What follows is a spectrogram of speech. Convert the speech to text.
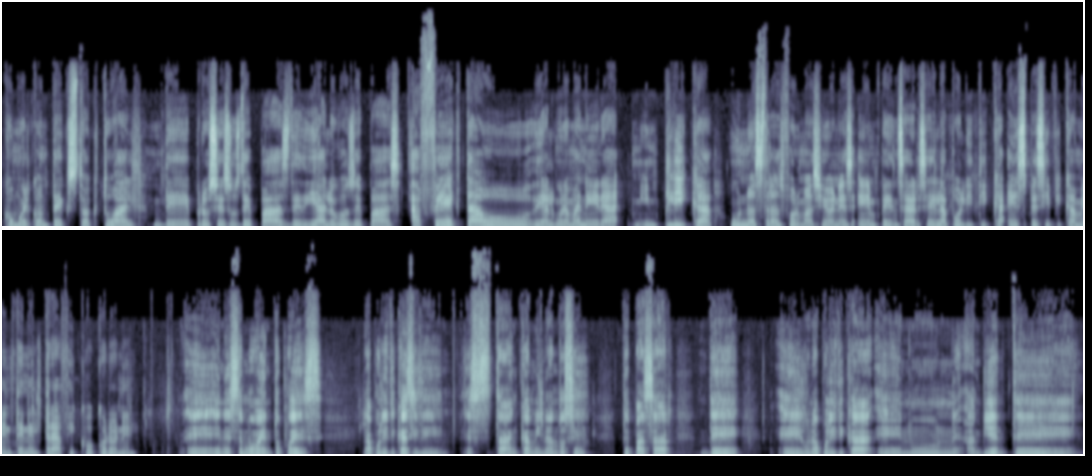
¿Cómo, el contexto actual de procesos de paz, de diálogos de paz, afecta o de alguna manera implica unas transformaciones en pensarse la política específicamente en el tráfico, coronel? Eh, en este momento, pues, la política sí está encaminándose de pasar de eh, una política en un ambiente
